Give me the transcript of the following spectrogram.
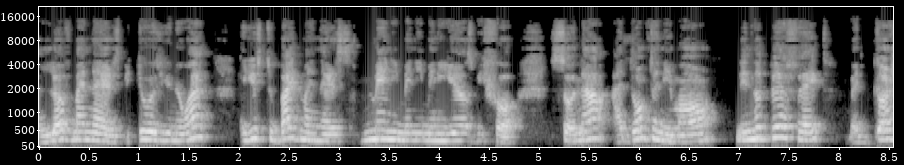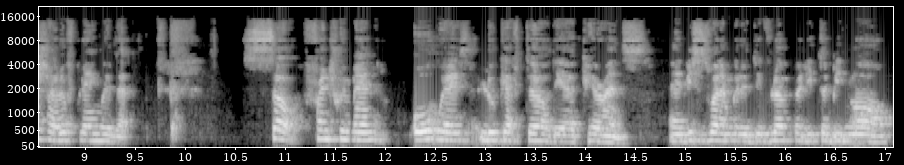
I love my nails because you know what? I used to bite my nails many, many, many years before. So now I don't anymore. They're not perfect, but gosh, I love playing with that. So French women always look after their appearance. And this is what I'm going to develop a little bit more.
